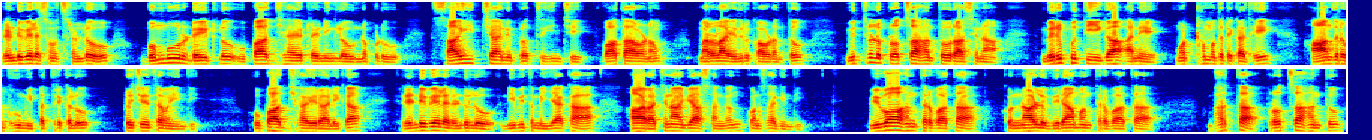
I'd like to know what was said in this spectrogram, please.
రెండు వేల సంవత్సరంలో బొమ్మూరు డైట్లో ఉపాధ్యాయ ట్రైనింగ్లో ఉన్నప్పుడు సాహిత్యాన్ని ప్రోత్సహించే వాతావరణం మరలా ఎదురుకావడంతో మిత్రుల ప్రోత్సాహంతో రాసిన మెరుపు తీగ అనే మొట్టమొదటి కథే ఆంధ్రభూమి పత్రికలో ప్రచురితమైంది. ఉపాధ్యాయురాలిగా రెండు వేల రెండులో నియమితమయ్యాక ఆ రచనా వ్యాసంగం కొనసాగింది. వివాహం తర్వాత కొన్నాళ్ళు విరామం తర్వాత భర్త ప్రోత్సాహంతో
